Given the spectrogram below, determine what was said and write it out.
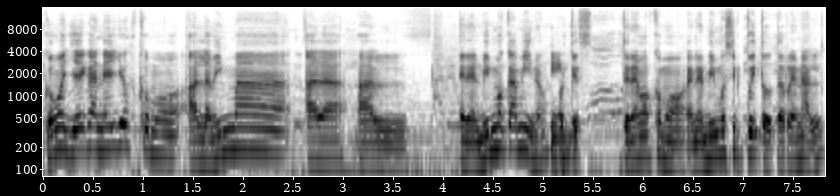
cómo llegan ellos como a la misma, a la, al, en el mismo camino, porque tenemos como en el mismo circuito terrenal,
